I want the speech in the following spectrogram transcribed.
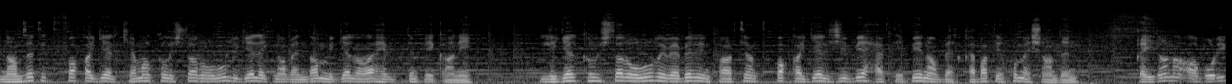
Namzetê Tifaka Gel Kemal Kılıçdaroğlu li gelek navendan bi gel ra hevdîtin pêkanî. Li gel Kılıçdaroğlu rêveberên Partiyan Tifaka Gel jî vê heftê bênaber xebatên xwe meşandin. Qeyrana aborî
